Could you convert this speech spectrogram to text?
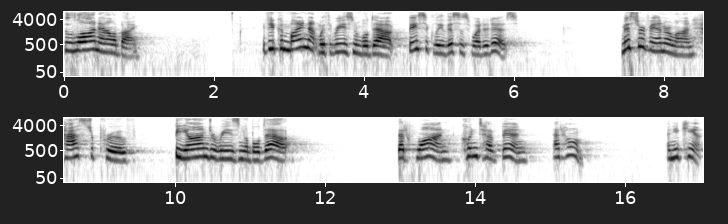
The law and alibi. If you combine that with reasonable doubt, basically this is what it is. Mr. Vanderlaan has to prove beyond a reasonable doubt that Juan couldn't have been at home. And he can't.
